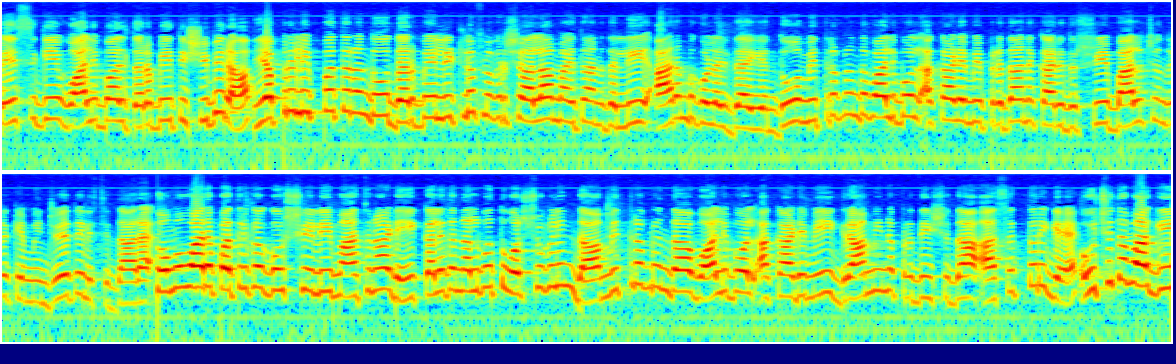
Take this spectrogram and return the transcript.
ಬೇಸಿಗೆ ವಾಲಿಬಾಲ್ ತರಬೇತಿ ಶಿಬಿರ ಏಪ್ರಿಲ್ ಇಪ್ಪತ್ತರಂದು ದರ್ಬೆ ಲಿಟ್ಲ ಫ್ಲವರ್ ಶಾಲಾ ಮೈದಾನದಲ್ಲಿ ಆರಂಭಗೊಳ್ಳಲಿದೆ ಎಂದು ಮಿತ್ರವೃಂದ ವಾಲಿಬಾಲ್ ಅಕಾಡೆಮಿ ಪ್ರಧಾನ ಕಾರ್ಯದರ್ಶಿ ಬಾಲಚಂದ್ರ ಕೆಮಿಂಜೆ ತಿಳಿಸಿದ್ದಾರೆ. ಸೋಮವಾರ ಪತ್ರಿಕಾಗೋಷ್ಠಿಯಲ್ಲಿ ಮಾತನಾಡಿ, ಕಳೆದ ನಲವತ್ತು ವರ್ಷಗಳಿಂದ ಮಿತ್ರವೃಂದ ವಾಲಿಬಾಲ್ ಅಕಾಡೆಮಿ ಗ್ರಾಮೀಣ ಪ್ರದೇಶದ ಆಸಕ್ತರಿಗೆ ಉಚಿತವಾಗಿ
